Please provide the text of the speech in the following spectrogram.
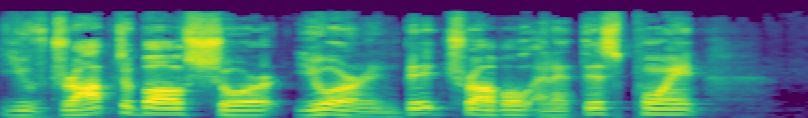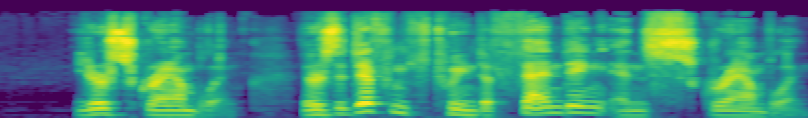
You've dropped a ball short, you are in big trouble, and at this point, you're scrambling. There's a difference between defending and scrambling.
